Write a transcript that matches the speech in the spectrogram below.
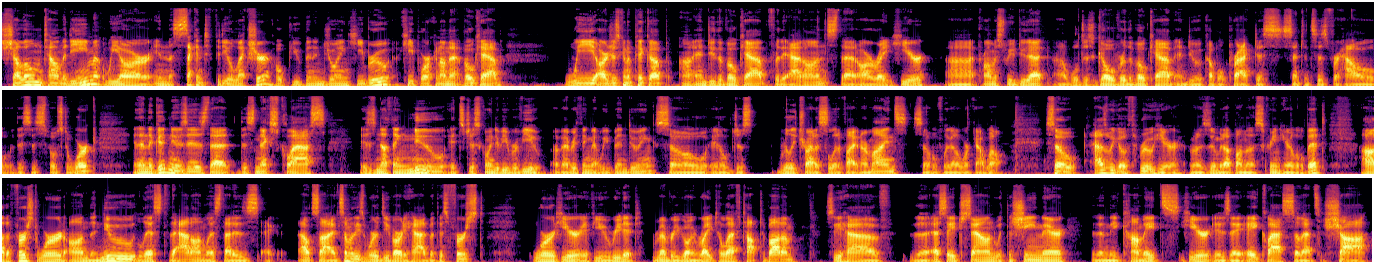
Shalom Talmidim. We are in the second video lecture. Hope you've been enjoying Hebrew. Keep working on that vocab. We are just going to pick up uh, and do the vocab for the add-ons that are right here. Uh, I promised we'd do that. Uh, we'll just go over the vocab and do a couple practice sentences for how this is supposed to work. And then the good news is that this next class is nothing new. It's just going to be review of everything that we've been doing. So it'll just really try to solidify it in our minds. So hopefully that'll work out well. So as we go through here, I'm going to zoom it up on the screen here a little bit. Uh, the first word on the new list, the add-on list that is outside, some of these words you've already had, but this first word here, if you read it, remember you're going right to left, top to bottom. So you have the SH sound with the sheen there. And then the Kametz here is a A class, so that's Sha.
